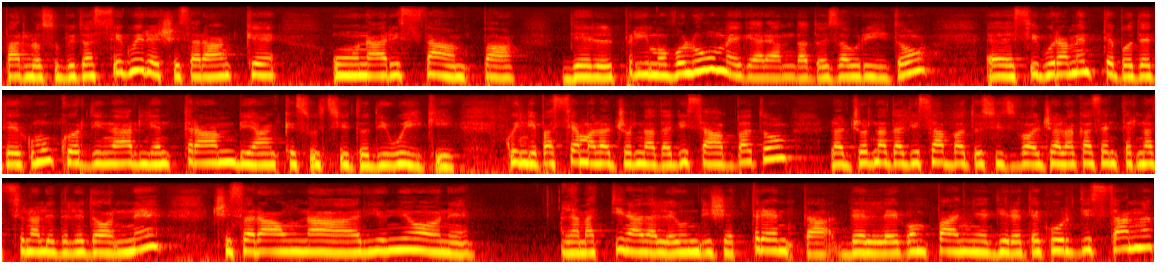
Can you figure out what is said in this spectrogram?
parlo subito a seguire ci sarà anche una ristampa del primo volume che era andato esaurito. Eh, sicuramente potete comunque ordinarli entrambi anche sul sito di Wiki. Quindi passiamo alla giornata di sabato. La giornata di sabato si svolge alla Casa Internazionale delle Donne. Ci sarà una riunione la mattina dalle 11.30 delle compagne di Rete Kurdistan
